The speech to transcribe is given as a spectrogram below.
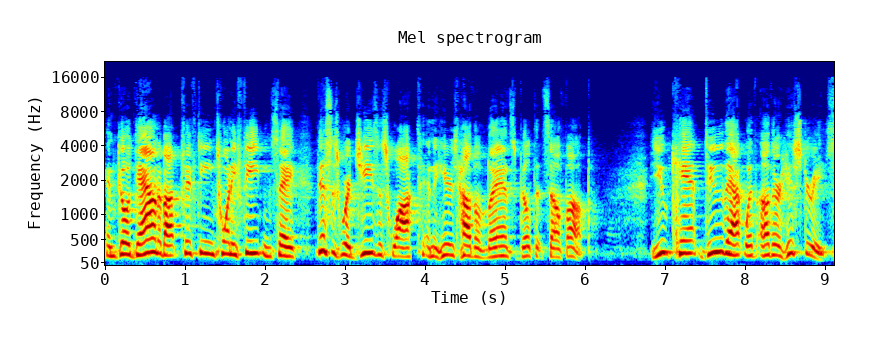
and go down about 15, 20 feet and say, This is where Jesus walked, and here's how the land's built itself up. You can't do that with other histories.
